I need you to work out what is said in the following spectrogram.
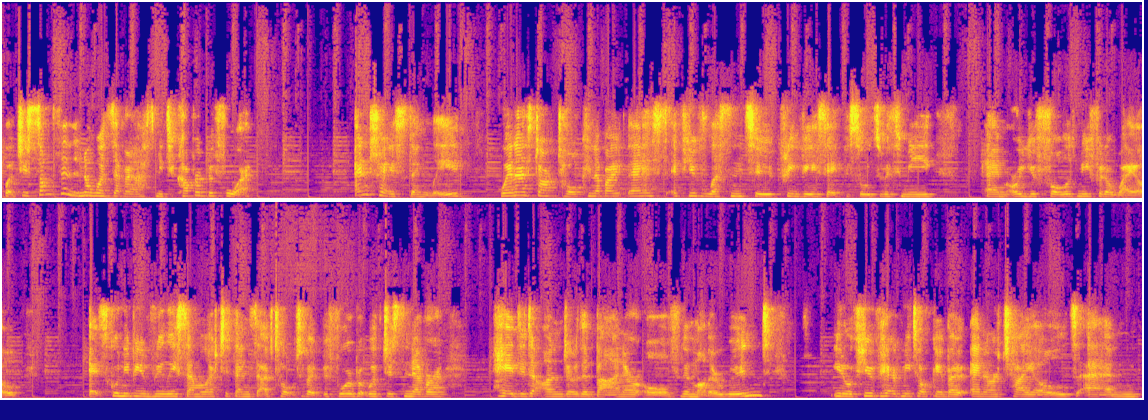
which is something that no one's ever asked me to cover before. Interestingly, when I start talking about this, if you've listened to previous episodes with me um, or you've followed me for a while, it's going to be really similar to things that I've talked about before, but we've just never headed it under the banner of the mother wound. You know, if you've heard me talking about inner child um,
